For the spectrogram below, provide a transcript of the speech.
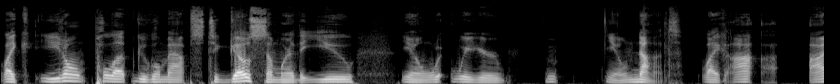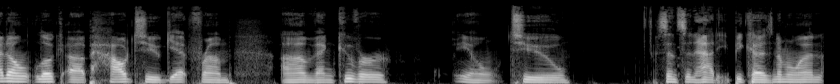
Like you don't pull up Google Maps to go somewhere that you, you know, where you're you know, not. Like I I don't look up how to get from um, Vancouver, you know, to Cincinnati because number one,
